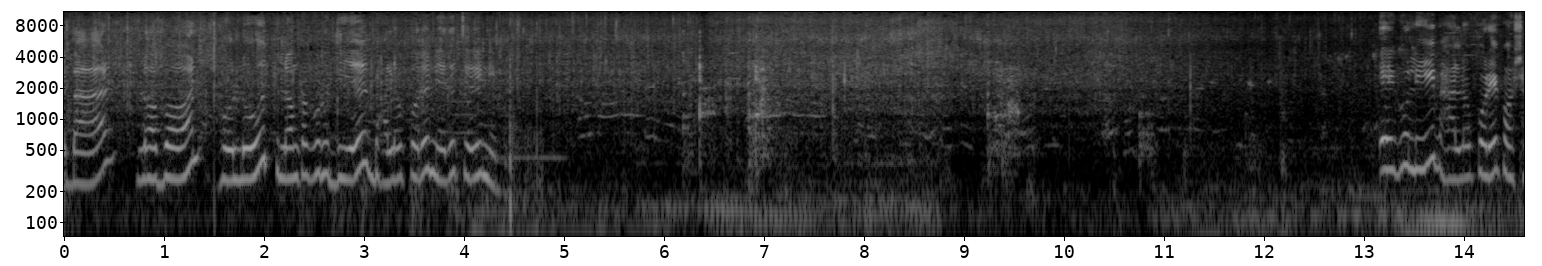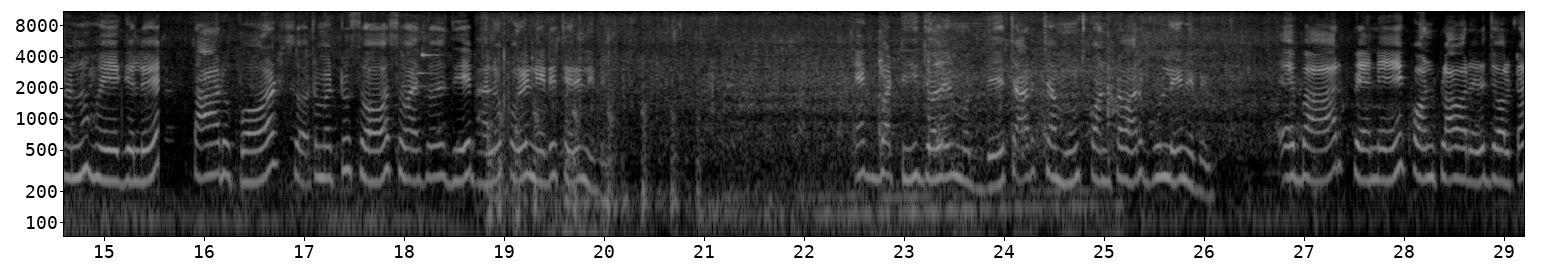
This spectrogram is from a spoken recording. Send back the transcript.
এবার লবণ, হলুদ লঙ্কা গুঁড়ো দিয়ে ভালো করে নেড়ে চেড়ে নেব। এগুলি ভালো করে কষানো হয়ে গেলে তার উপর টমেটো সস সয়া সস দিয়ে ভালো করে নেড়ে চেড়ে নেবেন। এক বাটি জলের মধ্যে চার চামচ কর্নফ্লাওয়ার গুলে নেবেন। এবার প্যানে কর্নফ্লাওয়ারের জলটা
